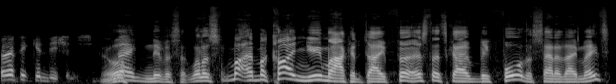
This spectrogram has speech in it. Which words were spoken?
perfect conditions. Oh. Magnificent. Well, it's Mackay Newmarket Day first. Let's go before the Saturday meets.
